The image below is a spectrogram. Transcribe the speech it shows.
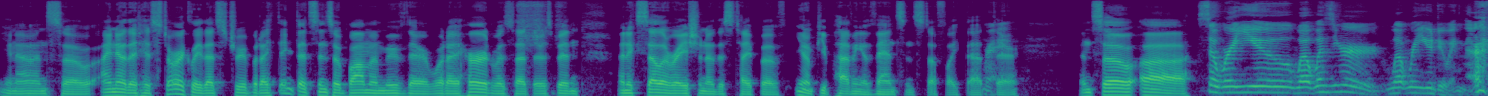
you know, and so I know that historically that's true, but I think that since Obama moved there, what I heard was that there's been an acceleration of this type of, you know, people having events and stuff like that right. there. And so, uh, so were you? What was your? What were you doing there?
